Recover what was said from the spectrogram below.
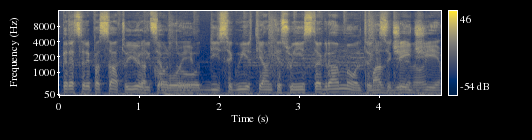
per essere passato. Io Grazie ricordo di seguirti anche su Instagram, oltre Mas che seguire noi. JG.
